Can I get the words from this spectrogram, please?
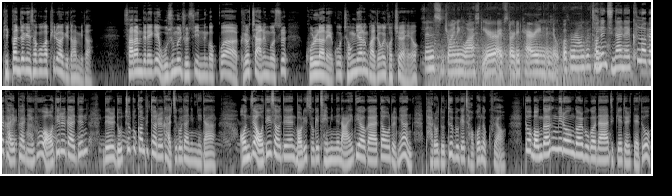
비판적인 사고가 필요하기도 합니다. 사람들에게 웃음을 줄 수 있는 것과 그렇지 않은 것을 골라내고 정리하는 과정을 거쳐야 해요. Since joining last year, I've started carrying a notebook around with me. 저는 지난해 클럽에 가입한 이후 어디를 가든 늘 노트북 컴퓨터를 가지고 다닙니다. 언제 어디서든 머릿속에 재밌는 아이디어가 떠오르면 바로 노트북에 적어 놓고요. 또 뭔가 흥미로운 걸 보거나 듣게 될 때도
